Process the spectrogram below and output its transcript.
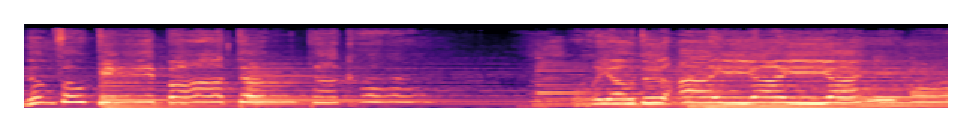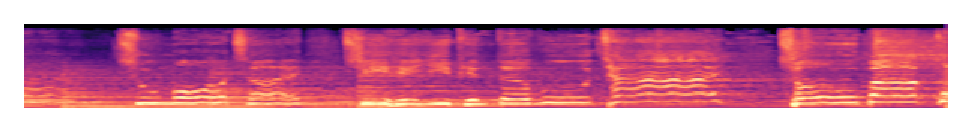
能否别把灯打开？我要的爱，出没在漆黑一片的舞台。走吧，乖，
